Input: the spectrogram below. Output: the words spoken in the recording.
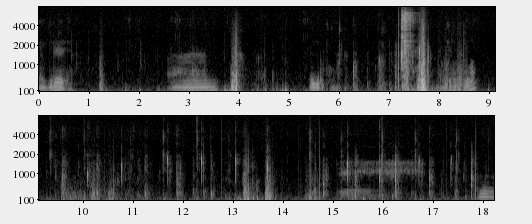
여기를 음, 여기로 그냥 이렇게 놓고 음,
